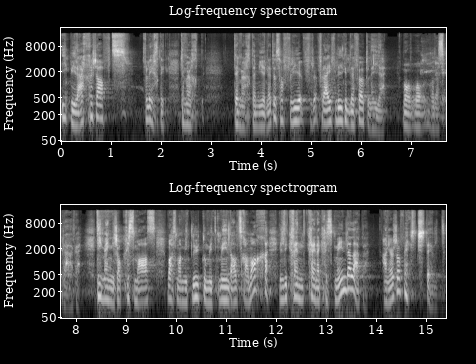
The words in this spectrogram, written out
ich bin rechenschaftspflichtig, dann, möcht, dann möchten wir nicht so frei, Vögel hier, wo, wo, wo das prägen. Die Menge ist auch kein Mass, was man mit Leuten und mit Gemeinden alles machen kann, weil die kennen, kennen kein Gemeindeleben. Habe ich auch schon festgestellt.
